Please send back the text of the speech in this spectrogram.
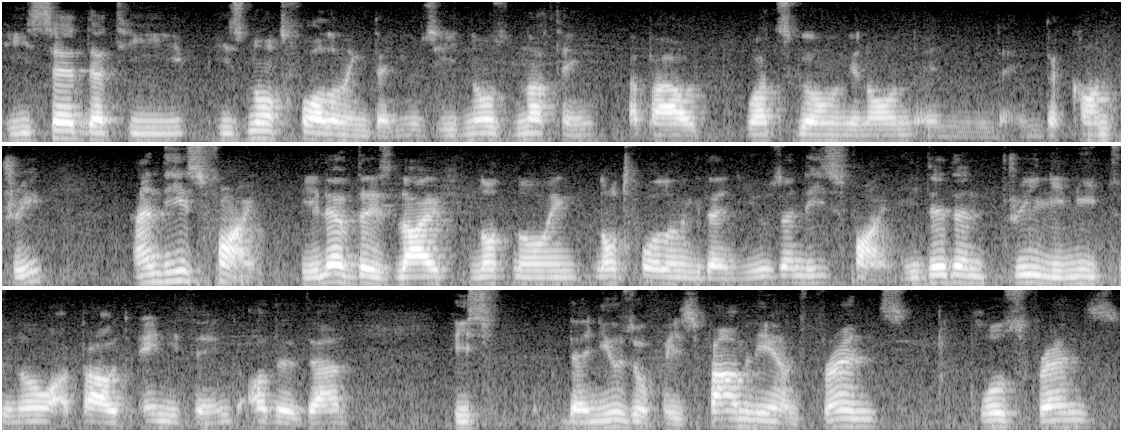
he said that he, he's not following the news. He knows nothing about what's going on in, in the country, and he's fine. He lived his life not knowing, not following the news, and he's fine. He didn't really need to know about anything other than his the news of his family and friends, close friends,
